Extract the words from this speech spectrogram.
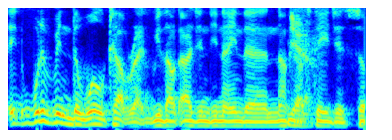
it would have been the World Cup, right, without Argentina in the knockout Yeah. stages. So.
